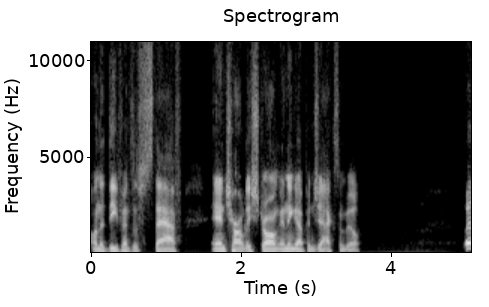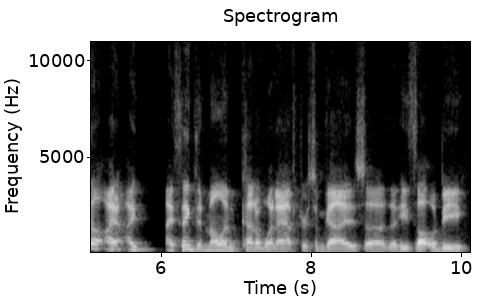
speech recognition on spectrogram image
on the defensive staff and Charlie Strong ending up in Jacksonville? Well, I I, I think that Mullen kind of went after some guys uh, that he thought would be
